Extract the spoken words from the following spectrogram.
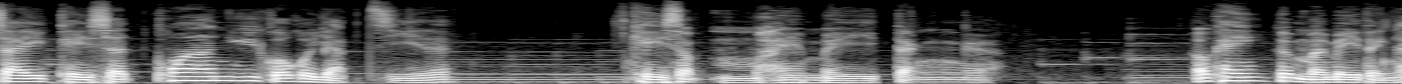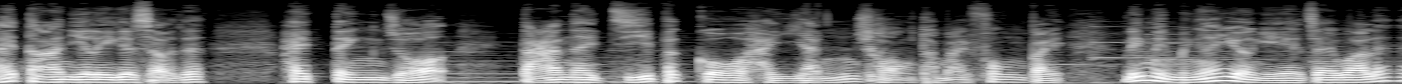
就系其实关于嗰个日子咧，其实唔系未定嘅。OK，佢唔系未定，喺但以理嘅时候咧，系定咗。但系只不过系隐藏同埋封闭，你明唔明一样嘢？就系话咧，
